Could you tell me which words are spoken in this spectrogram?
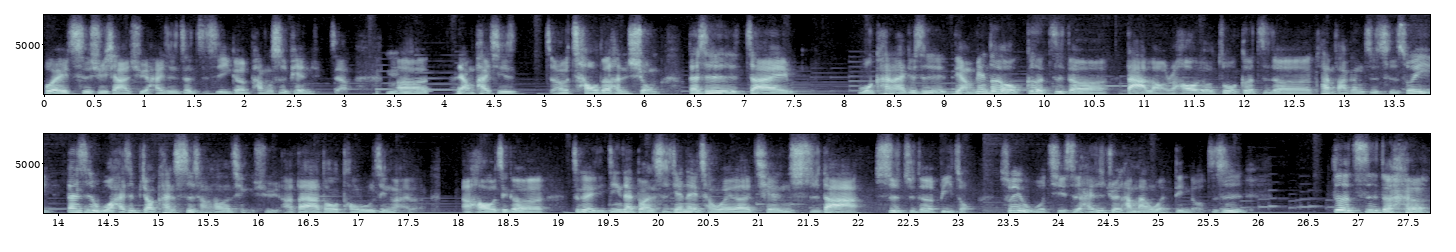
会持续下去，还是这只是一个庞氏骗局这样。嗯呃，两派其实呃吵得很凶，但是在我看来，就是两边都有各自的大佬，然后有做各自的看法跟支持，所以，但是我还是比较看市场上的情绪啊，大家都投入进来了，然后这个这个已经在短时间内成为了前十大市值的币种，所以我其实还是觉得它蛮稳定的哦、只是这次的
